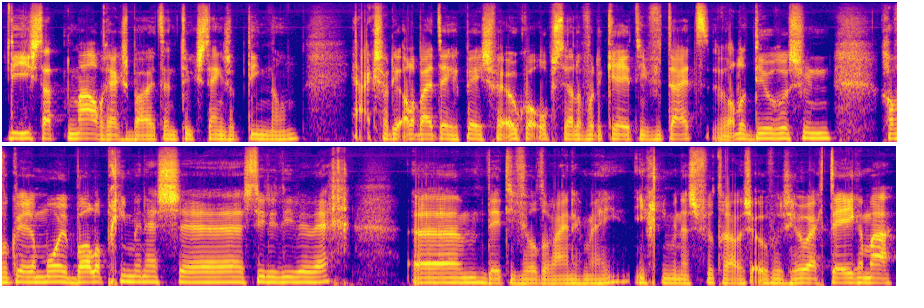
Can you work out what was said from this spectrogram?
die staat normaal rechtsbuiten. En natuurlijk Stengs op 10 dan. Ja, ik zou die allebei tegen PSV ook wel opstellen voor de creativiteit. We hadden Dilrosun, gaf ook weer een mooie bal op Jiménez, eh stuurde die weer weg. Ehm, deed hij veel te weinig mee. In Jiménez viel trouwens overigens heel erg tegen, maar...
